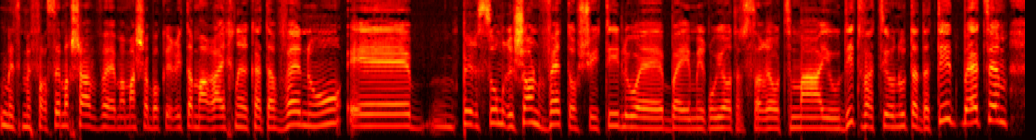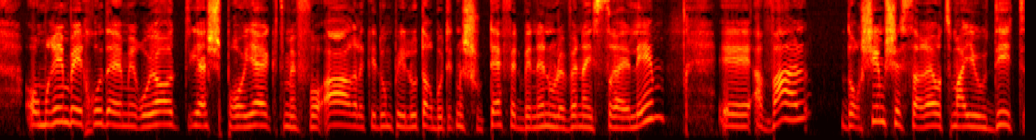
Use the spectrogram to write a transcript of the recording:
מפרסם עכשיו, אה, ממש הבוקר, איתמר רייכנר כתבנו, אה, פרסום ראשון, וטו שהטילו באמירויות על שרי עוצמה יהודית והציונות הדתית. בעצם אומרים באיחוד האמירויות, יש פרויקט מפואר לקידום פעילות תרבותית משותפת בינינו לבין הישראלים, אבל... דורשים ששרי עוצמה יהודית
